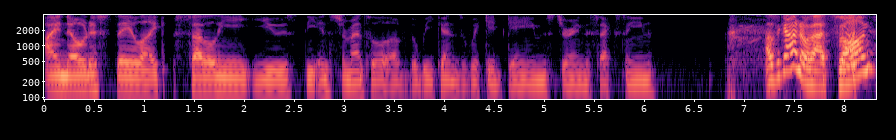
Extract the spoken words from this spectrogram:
I noticed they like subtly used the instrumental of the Weeknd's Wicked Games during the sex scene. I was like, I know that song.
